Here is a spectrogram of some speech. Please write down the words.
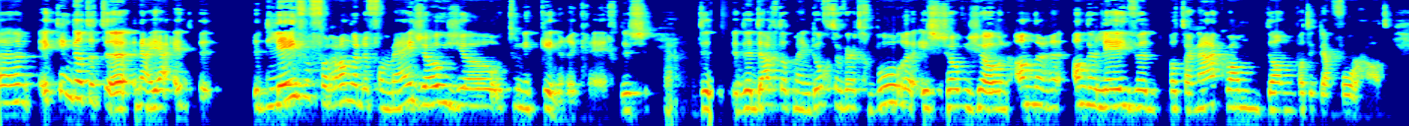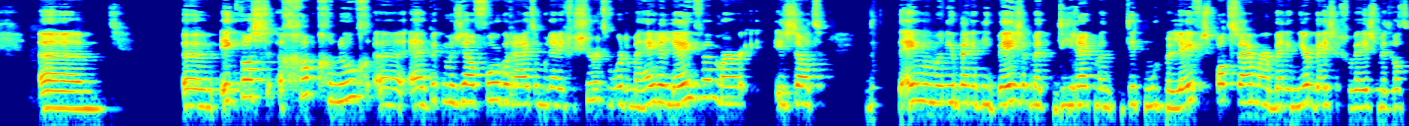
Uh, ik denk dat het, uh, nou ja, het, het leven veranderde voor mij sowieso toen ik kinderen kreeg. Dus de, de dag dat mijn dochter werd geboren is sowieso een andere, ander leven wat daarna kwam dan wat ik daarvoor had. Um, um, ik was, grappig genoeg, uh, heb ik mezelf voorbereid om regisseur te worden mijn hele leven. Maar is dat, de ene manier ben ik niet bezig met direct, met, dit moet mijn levenspad zijn. Maar ben ik meer bezig geweest met wat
